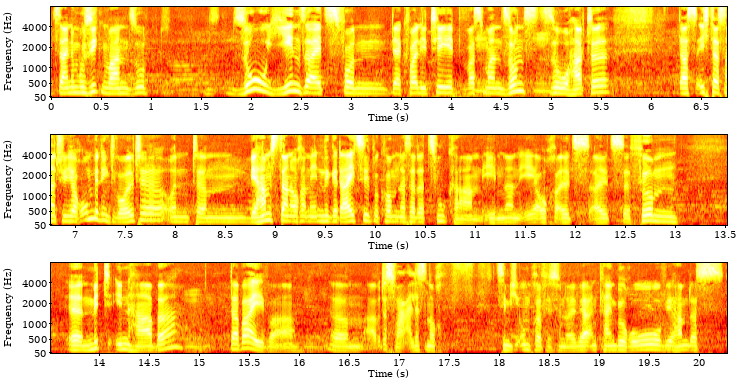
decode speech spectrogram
seine Musiken waren so, so jenseits von der Qualität, was man sonst so hatte dass ich das natürlich auch unbedingt wollte. Und ähm, wir haben es dann auch am Ende gedeichselt bekommen, dass er dazu kam, eben dann eher auch als, als Firmenmitinhaber äh, mhm. dabei war. Ähm, aber das war alles noch ziemlich unprofessionell. Wir hatten kein Büro, wir haben das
